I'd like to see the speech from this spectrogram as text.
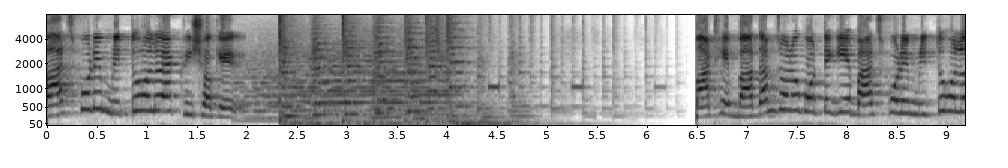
বাজ পড়ে মৃত্যু হলো এক কৃষকের। মাঠে বাদাম জড়ো করতে গিয়ে বাজ পড়ে মৃত্যু হলো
